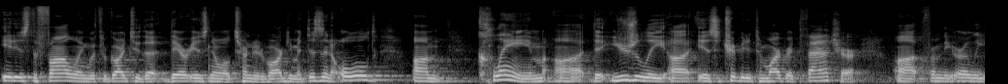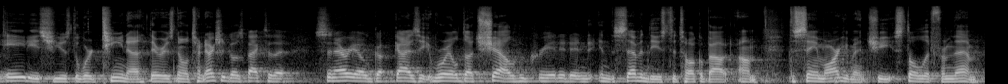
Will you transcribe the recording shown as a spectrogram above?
it is the following with regard to the there is no alternative argument. This is an old um, claim uh, that usually uh, is attributed to Margaret Thatcher. Uh, from the early 80s, she used the word Tina, there is no alternative. Actually goes back to the scenario guys at Royal Dutch Shell who created in, in the 70s to talk about um, the same argument. She stole it from them.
